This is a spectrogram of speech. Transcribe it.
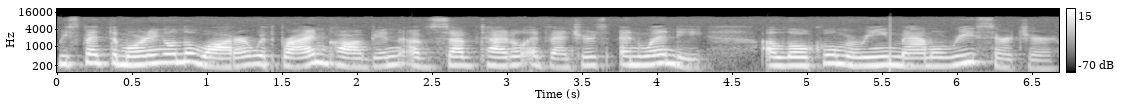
We spent the morning on the water with Brian Congdon of Subtidal Adventures and Wendy, a local marine mammal researcher.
